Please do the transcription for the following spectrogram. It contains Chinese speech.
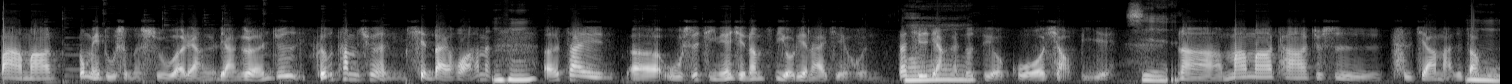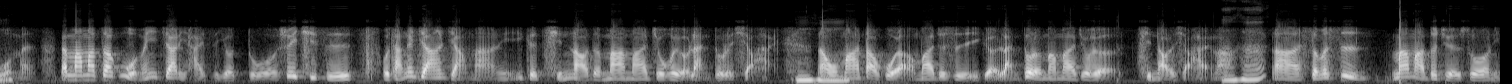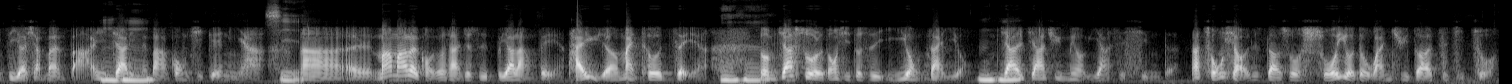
爸妈都没读什么书啊，两两个人就是，可是他们却很现代化。他们、嗯、呃，在呃五十几年前，他们自己有恋爱结婚，但其实两个人都只有国小毕业。是、哦。那妈妈她就是持家嘛，就照顾我们。那妈妈照顾我们，因为家里孩子又多，所以其实我常跟家长讲嘛，一个勤劳的妈妈就会有懒惰的小孩。嗯、那我妈倒过来，我妈就是一个懒惰的妈妈就会有勤劳的小孩嘛。嗯、那什么事？妈妈都觉得说，你自己要想办法，因为家里没办法供给给你啊。是。那呃，妈妈的口头禅就是不要浪费，台语叫卖偷贼啊。嗯哼。所以我们家所有的东西都是一用再用，我们家的家具没有一样是新的。那从小就知道说，所有的玩具都要自己做。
